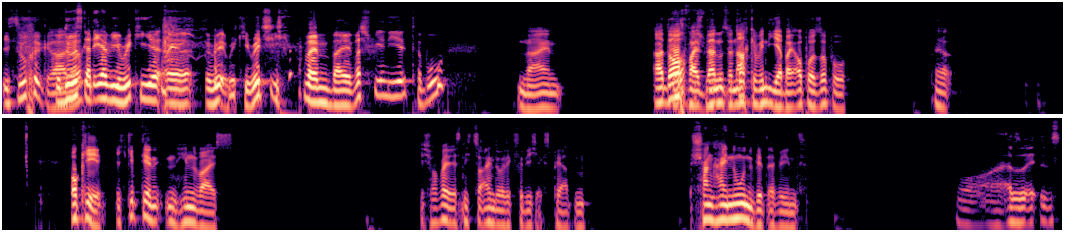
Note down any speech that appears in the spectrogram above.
Ich suche gerade. Und du bist gerade eher wie Ricky, äh, Ri- Ricky Richie beim, bei, was spielen die? Tabu? Nein. Ah, doch, Doch, weil dann, muss- danach doch. gewinnen die ja bei Oppo Soppo. Ja. Okay, ich gebe dir einen Hinweis. Ich hoffe, er ist nicht so eindeutig für dich, Experten. Shanghai Noon wird erwähnt. Boah, also, äh, es,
